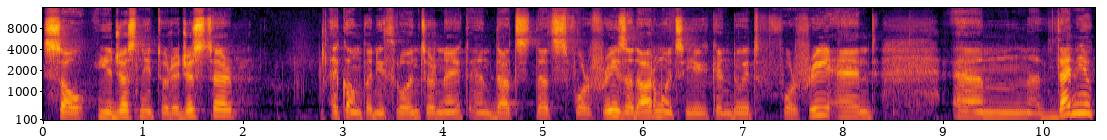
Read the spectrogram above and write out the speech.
So you just need to register a company through internet, and that's that's for free. Zadarmo, it's you can do it for free, and um, then you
